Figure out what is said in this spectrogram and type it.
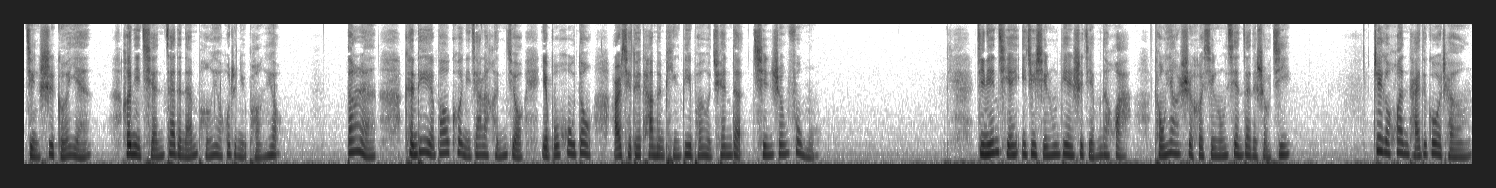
警示格言和你潜在的男朋友或者女朋友。当然，肯定也包括你加了很久也不互动，而且对他们屏蔽朋友圈的亲生父母。几年前一句形容电视节目的话，同样适合形容现在的手机。这个换台的过程，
